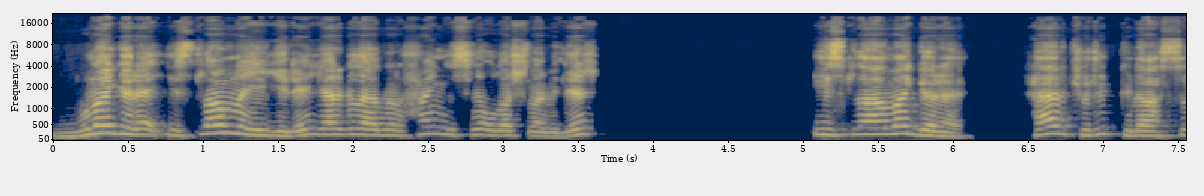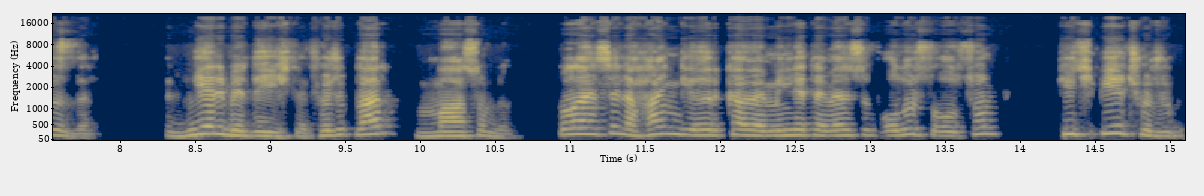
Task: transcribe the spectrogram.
buna göre İslam'la ilgili yargılardan hangisine ulaşılabilir? İslam'a göre her çocuk günahsızdır. Diğer bir deyişle çocuklar masumdur. Dolayısıyla hangi ırka ve millete mensup olursa olsun hiçbir çocuk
